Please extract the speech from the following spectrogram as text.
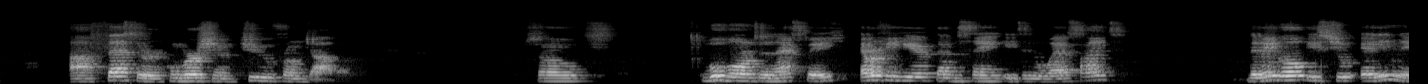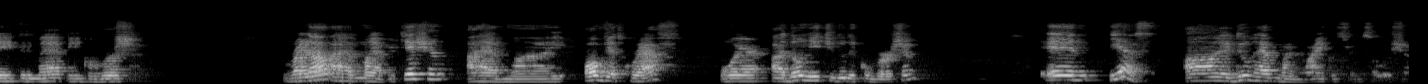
a faster conversion to from Java. So move on to the next page. Everything here that I'm saying is in the website. The main goal is to eliminate the mapping conversion. Right now I have my application, I have my object graph where I don't need to do the conversion. And yes, I do have my microstream solution.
